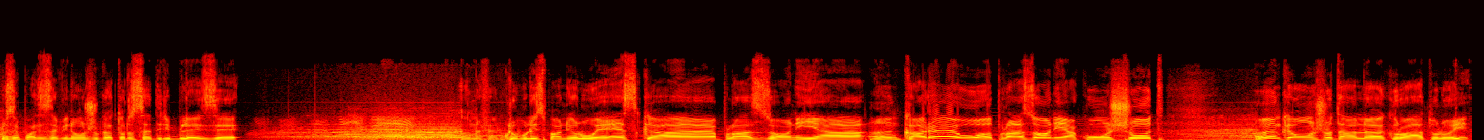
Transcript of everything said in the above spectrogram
Nu se poate să vină un jucător să dribleze în clubul spaniol Uesca, Plazonia în careu, Plazonia cu un șut, încă un șut al croatului.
